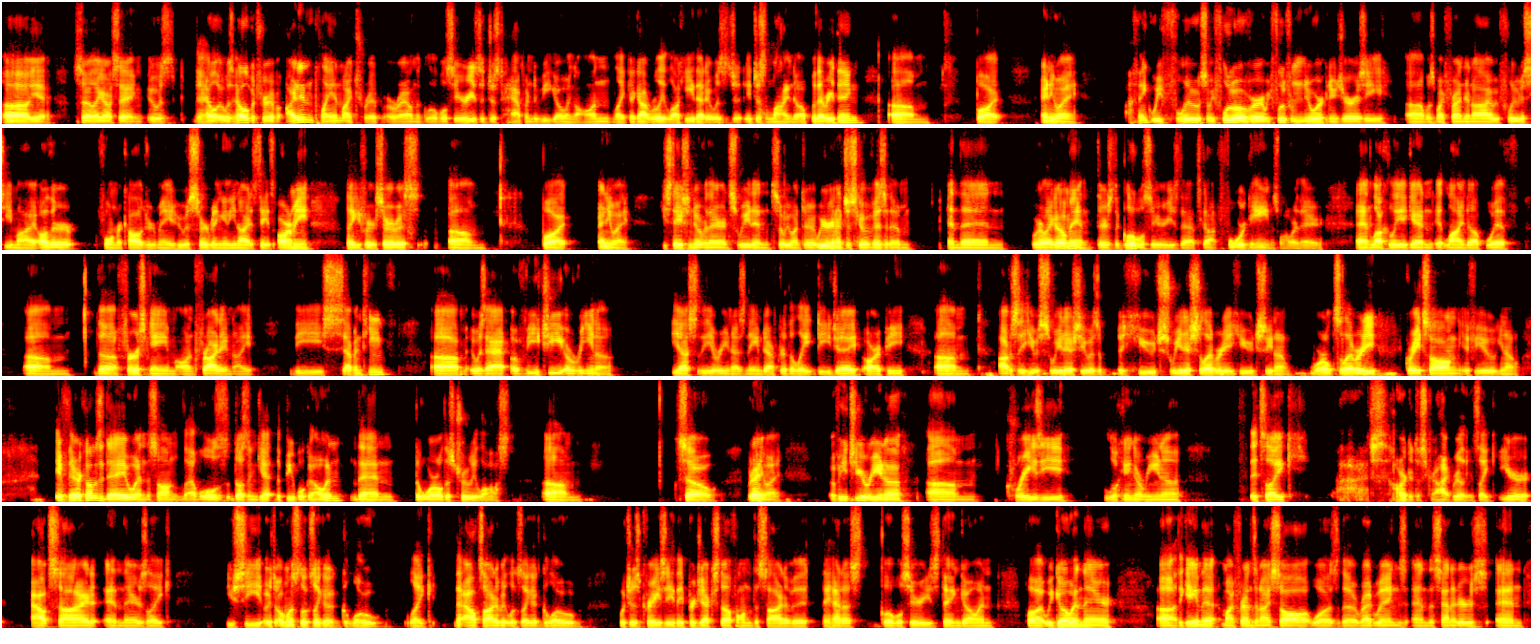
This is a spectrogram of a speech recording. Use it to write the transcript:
Uh, yeah. So like I was saying, it was the hell. It was a hell of a trip. I didn't plan my trip around the Global Series. It just happened to be going on. Like I got really lucky that it was ju- it just lined up with everything. Um, but anyway, I think we flew. So we flew over. We flew from Newark, New Jersey. Uh, was my friend and I. We flew to see my other former college roommate who was serving in the United States Army. Thank you for your service. Um, but anyway, he's stationed over there in Sweden. So we went to. We were gonna just go visit him, and then we were like, oh man, there's the Global Series that's got four games while we're there, and luckily again it lined up with um, the first game on Friday night, the 17th. Um, it was at Avicii Arena. Yes, the arena is named after the late DJ RP. Um, obviously, he was Swedish. He was a, a huge Swedish celebrity, a huge you know world celebrity. Great song. If you you know, if there comes a day when the song Levels doesn't get the people going, then the world is truly lost. Um, so, but anyway, Avicii Arena, um, crazy looking arena. It's like ah, it's hard to describe. Really, it's like you're outside and there's like you see it almost looks like a globe. Like the outside of it looks like a globe, which is crazy. They project stuff onto the side of it. They had a global series thing going, but we go in there. Uh, the game that my friends and I saw was the Red Wings and the Senators, and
